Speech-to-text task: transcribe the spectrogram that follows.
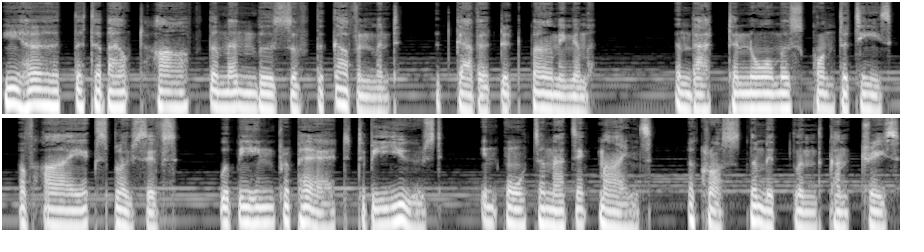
He heard that about half the members of the government had gathered at Birmingham, and that enormous quantities of high explosives were being prepared to be used in automatic mines across the Midland countries.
